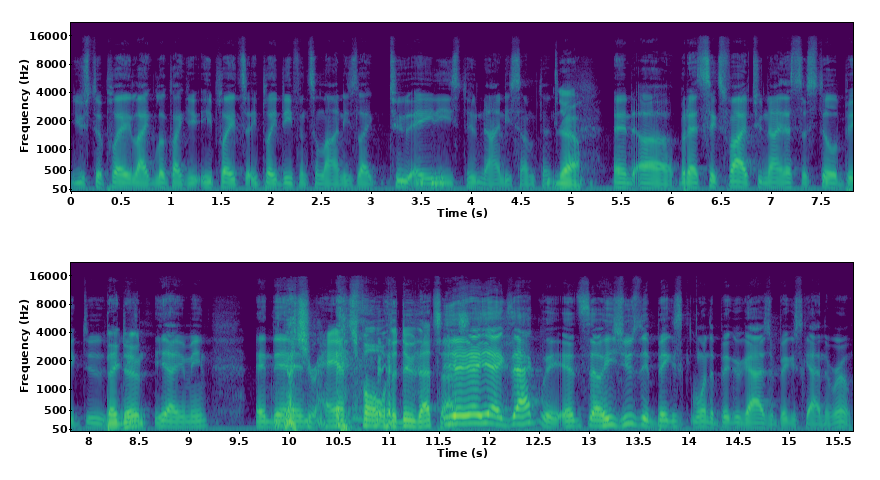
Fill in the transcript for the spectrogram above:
Used to play like looked like he, he played he played defensive line. He's like two eighties, two ninety something. Yeah. And uh, but at six five, two ninety, that's a, still a big dude. Big dude. Yeah, you mean. And then You got your hands full with a dude that size. yeah, yeah, yeah, exactly. And so he's usually the biggest, one of the bigger guys, or biggest guy in the room.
